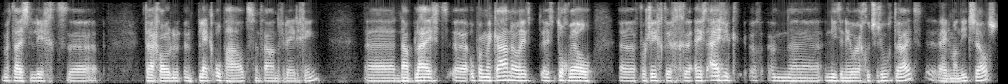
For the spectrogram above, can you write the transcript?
Matthijs Licht daar gewoon een plek ophaalt, centraal in de verdediging. nou blijft uh, Upamecano heeft, heeft toch wel voorzichtig, heeft eigenlijk een, niet een heel erg goed seizoen gedraaid. helemaal niet zelfs.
